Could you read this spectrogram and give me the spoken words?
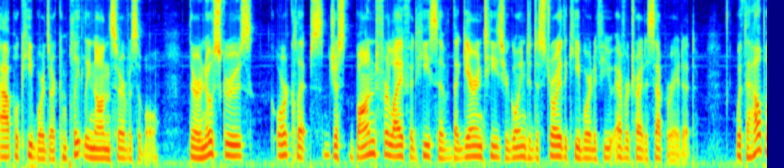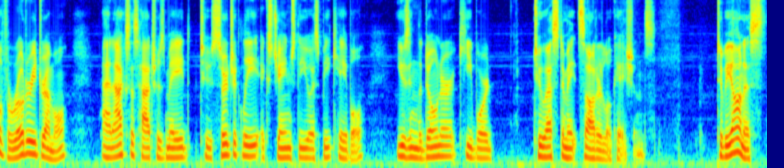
Apple keyboards are completely non serviceable. There are no screws, or clips, just bond for life adhesive that guarantees you're going to destroy the keyboard if you ever try to separate it. With the help of a rotary Dremel, an access hatch was made to surgically exchange the USB cable using the donor keyboard to estimate solder locations. To be honest,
